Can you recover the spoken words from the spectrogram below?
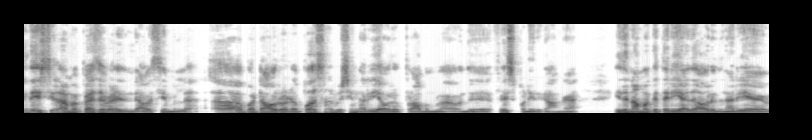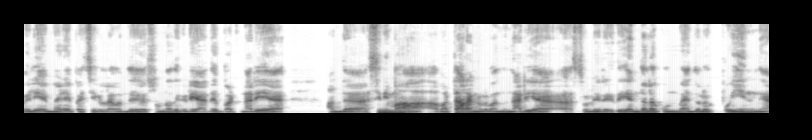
இந்த ஹிஸ்டரில நம்ம பேச வேண்டிய அவசியம் இல்லை பட் அவரோட பர்சனல் விஷயம் நிறைய ஒரு ப்ராப்ளம்ல வந்து ஃபேஸ் பண்ணியிருக்காங்க. இது நமக்கு தெரியாது. அவர் இது நிறைய வெளியே மேடை பேச்சுகளில் வந்து சொன்னது கிடையாது. பட் நிறைய அந்த சினிமா வட்டாரங்கள் வந்து நிறைய சொல்லியிருக்குது. எந்த அளவுக்கு உண்மை, எந்த அளவுக்கு பொய்ன்னு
